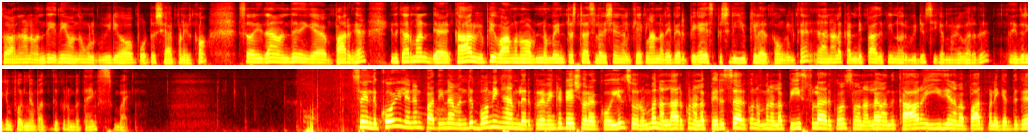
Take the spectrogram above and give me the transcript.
ஸோ அதனால் வந்து இதையும் வந்து உங்களுக்கு வீடியோவாக போட்டு ஷேர் பண்ணியிருக்கோம். ஸோ இதான் வந்து நீங்கள் பாருங்கள் இதுக்காரமா கார் எப்படி வாங்கணும் அப்படின்னு ரொம்ப இன்ட்ரெஸ்ட்டாக சில விஷயங்கள் கேட்கலாம் நிறைய பேர் இருப்பீங்க எஸ்பெஷலி யூகேல இருக்கவங்களுக்கு. அதனால் கண்டிப்பாக அதுக்கு இன்னொரு வீடியோ சீக்கிரமாகவே வருது. இது வரைக்கும் பொறுமையாக பார்த்ததுக்கு ரொம்ப தேங்க்ஸ் பாய் ஸோ இந்த கோயில் என்னென்னு பார்த்தீங்கன்னா வந்து பர்மிங்ஹாமில் இருக்கிற வெங்கடேஸ்வர கோயில். ஸோ ரொம்ப நல்லாயிருக்கும் நல்லா பெருசாக இருக்கும் ரொம்ப நல்லா பீஸ்ஃபுல்லாக இருக்கும். ஸோ நல்லா வந்து காரும் ஈஸியாக நம்ம பார்க் பண்ணிக்கிறதுக்கு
